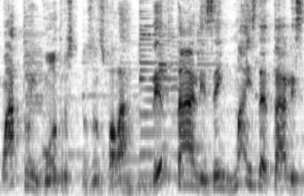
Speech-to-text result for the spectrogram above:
quatro encontros, nós vamos falar detalhes, em mais detalhes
